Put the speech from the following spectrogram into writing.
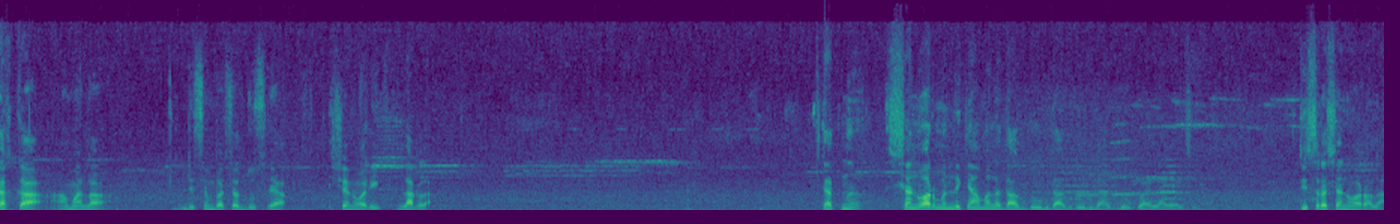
धक्का आम्हाला डिसेंबरच्या दुसऱ्या शनिवारी लागला. त्यातनं शनिवार म्हणलं की आम्हाला धाकधूक धाकधूक धाकधूक व्हायला लागायची. तिसरा शनिवार आला.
